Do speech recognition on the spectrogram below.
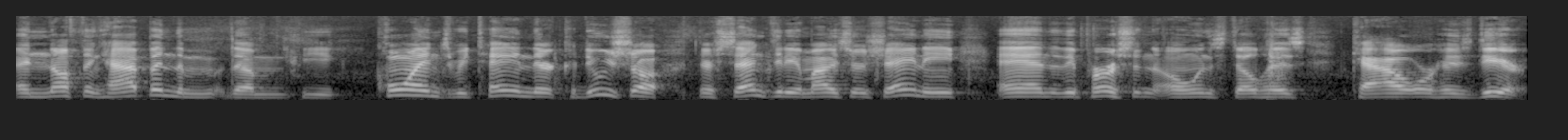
and nothing happened. The the, the coins retain their kedusha, their sanctity of Meiser Sheni, and the person owns still his cow or his deer.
